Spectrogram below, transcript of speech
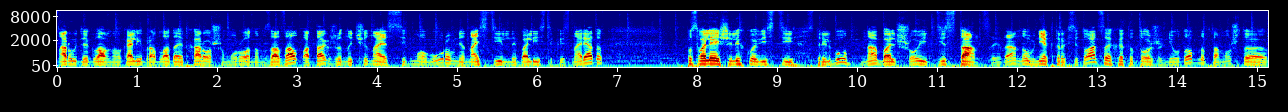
Орудие главного калибра обладает хорошим уроном за залп, а также начиная с седьмого уровня настильной баллистикой снарядов позволяющий легко вести стрельбу на большой дистанции, да, но в некоторых ситуациях это тоже неудобно, потому что,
